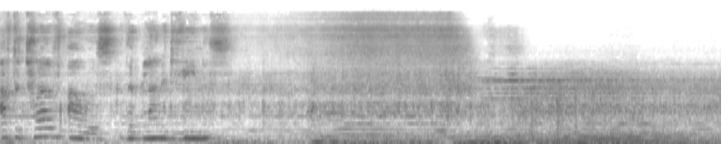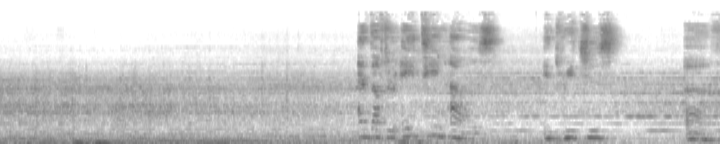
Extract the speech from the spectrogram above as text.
After 12 hours, the planet Venus. 18 hours, it reaches Earth.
